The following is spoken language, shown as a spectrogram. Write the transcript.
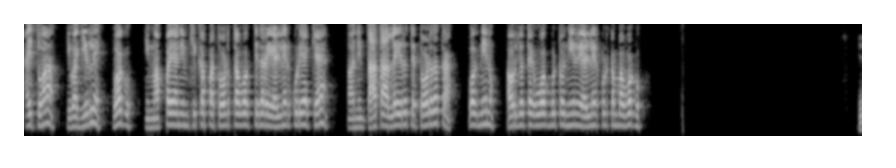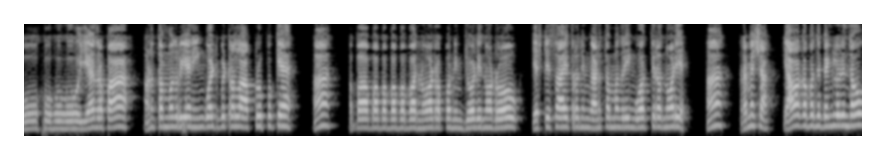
ಆಯ್ತು ಇವಾಗ ಇರ್ಲಿ ಹೋಗು. ನಿಮ್ಮ ಅಪ್ಪಯ್ಯ ನಿಮ್ ಚಿಕ್ಕಪ್ಪ ತೋಡ್ತಾ ಹೋಗ್ತಿದಾರೆ ಎಳ್ನೀರ್ ಕುಡಿಯಕ್ಕೆ. ನಿಮ್ ತಾತ ಅಲ್ಲೇ ಇರುತ್ತೆ ತೋಡದತ್ರ ಹೋಗ್ ನೀನು ಅವ್ರ ಜೊತೆಗೆ ಹೋಗ್ಬಿಟ್ಟು ನೀನು ಎಳ್ನೀರ್ ಕುಡ್ಕೊಂಬ ಹೋಗು. ಓಹೋ ಏನ್ರಪ್ಪ? ಅಣ್ಣ ತಮ್ಮಂದ್ರು ಏನ್ ಹಿಂಗ್ ಹೊಲ್ಟ್ ಬಿಟ್ರಲ್ಲ ಅಪ್ರೂಪಕ್ಕೆ ಆ? ಅಬ್ಬಾ ಅಬ್ಬಾ ನೋಡ್ರಪ್ಪ ನಿಮ್ ಜೋಡಿ ನೋಡ್ರೋ. ಎಷ್ಟ್ ದಿವಸ ಆಯ್ತು ನಿಮ್ಗೆ ಅಣ್ಣ ತಮ್ಮಂದ್ರೆ ಹಿಂಗ್ ಹೋಗ್ತಿರೋದ್ ನೋಡಿ. ಆ ರಮೇಶ, ಯಾವಾಗ ಬಂದೆ ಬೆಂಗಳೂರಿಂದ ಅವು?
